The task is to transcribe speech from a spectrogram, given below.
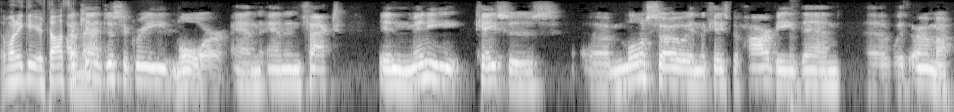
I want to get your thoughts I on can't that. disagree more, and and in fact, in many cases, uh, more so in the case of Harvey than uh, with Irma,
